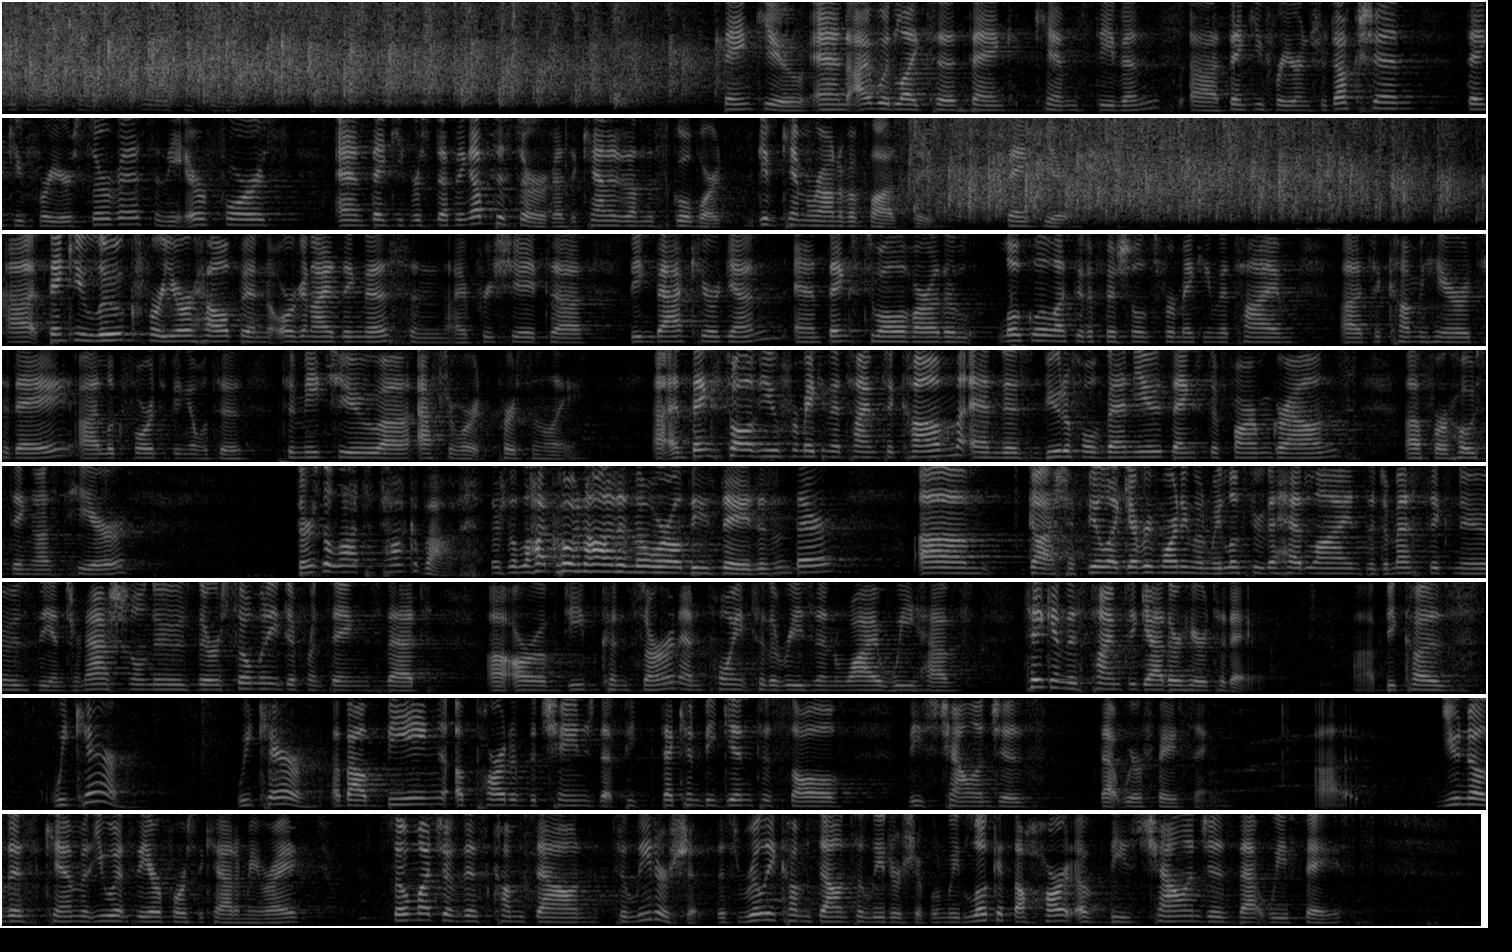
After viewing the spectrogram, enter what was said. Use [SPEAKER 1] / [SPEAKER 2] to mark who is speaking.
[SPEAKER 1] Thank you so much, Kim. Really appreciate it.
[SPEAKER 2] Thank you. And I would like to thank Kim Stevens. Uh, thank you for your introduction. Thank you for your service in the Air Force. And thank you for stepping up to serve as a candidate on the school board. Let's give Kim a round of applause, please. Thank you. Uh, thank you, Luke, for your help in organizing this, and I appreciate uh, being back here again. And thanks to all of our other local elected officials for making the time uh, to come here today. I look forward to being able to, to meet you uh, afterward personally. Uh, and thanks to all of you for making the time to come and this beautiful venue. Thanks to Farm Grounds uh, for hosting us here. There's a lot to talk about. There's a lot going on in the world these days, isn't there? Um, gosh, I feel like every morning when we look through the headlines, the domestic news, the international news, there are so many different things that uh, are of deep concern and point to the reason why we have taken this time to gather here today. Uh, because we care. We care about being a part of the change that, that can begin to solve these challenges that we're facing. Uh, you know this, Kim. You went to the Air Force Academy, right? So much of this comes down to leadership. This really comes down to leadership. When we look at the heart of these challenges that we face,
